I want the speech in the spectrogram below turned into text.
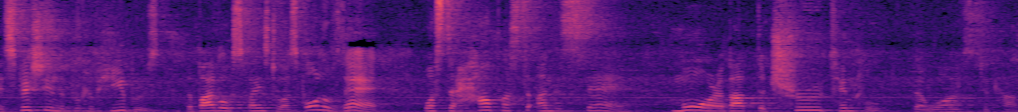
especially in the book of Hebrews, the Bible explains to us all of that was to help us to understand more about the true temple that was to come.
